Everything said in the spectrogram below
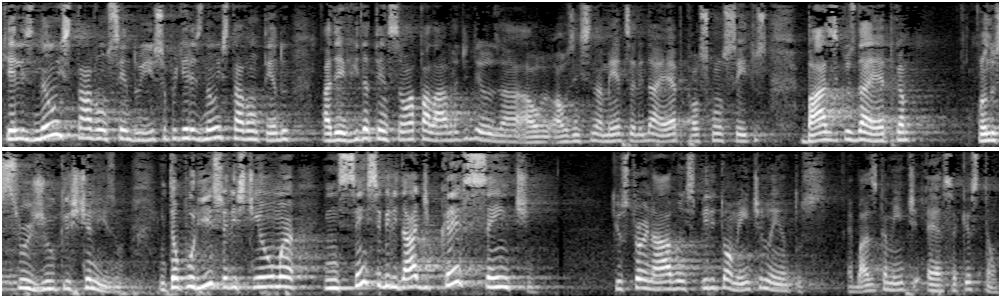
Que eles não estavam sendo isso porque eles não estavam tendo a devida atenção à palavra de Deus, aos ensinamentos ali da época, aos conceitos básicos da época quando surgiu o cristianismo. Então, por isso, eles tinham uma insensibilidade crescente que os tornavam espiritualmente lentos. É basicamente essa a questão.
